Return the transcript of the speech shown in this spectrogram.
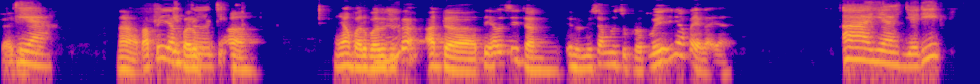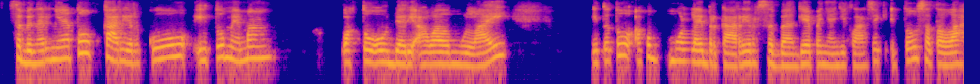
kayak gitu. Yeah. Nah, tapi yang gitu. baru uh, yang baru-baru mm -hmm. juga ada TLC dan Indonesia menuju Broadway ini apa ya kak ya? Ah ya, jadi sebenarnya tuh karirku itu memang waktu dari awal mulai itu tuh aku mulai berkarir sebagai penyanyi klasik itu setelah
